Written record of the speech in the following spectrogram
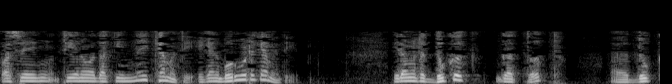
වශයෙන් තියෙනවා දකින්නේ කැමති. ඒ කියන්නේ බොරුවට කැමති. ඊළඟට දුක ගත්තොත් දුක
